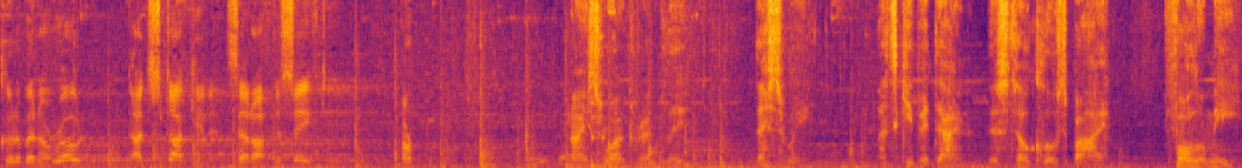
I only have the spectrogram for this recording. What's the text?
Could have been a rodent. Got stuck in it, set off the safety. Nice work, Ripley. This way. Let's keep it down. They're still close by. Follow me.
